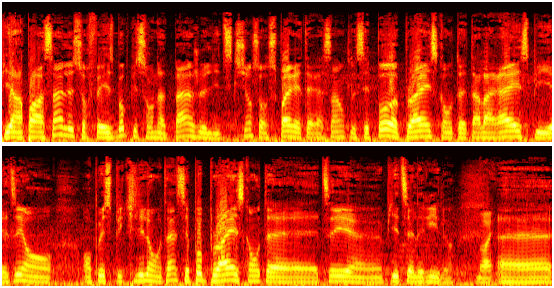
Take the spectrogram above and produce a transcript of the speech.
Puis en passant, là, sur Facebook puis sur notre page, là, les discussions sont super intéressantes. C'est pas Price contre Tavares, puis euh, tu sais, on, on peut spéculer longtemps. C'est pas Price contre euh, tu sais, un pied de céleri. Là. Ouais. Euh,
